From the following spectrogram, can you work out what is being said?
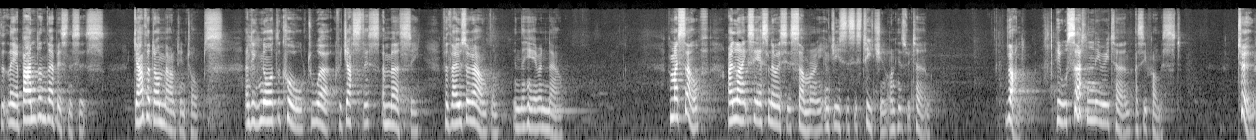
that they abandoned their businesses, gathered on mountaintops, and ignored the call to work for justice and mercy for those around them in the here and now. For myself, I like C.S. Lewis's summary of Jesus' teaching on his return. One, he will certainly return as he promised. Two,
